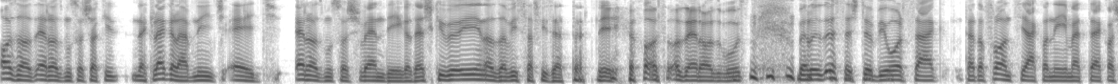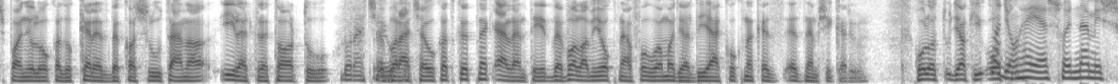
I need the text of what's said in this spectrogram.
az az Erasmusos, akinek legalább nincs egy Erasmusos vendég az esküvőjén, az a visszafizettetné az, az Erasmus. Mert az összes többi ország, tehát a franciák, a németek, a spanyolok, azok keresztbe kassul utána életre tartó Barátságokat. barátságokat kötnek, ellentétben valami oknál fogva a magyar diákoknak ez, ez nem sikerül. Holott ugye, aki ott... Nagyon helyes, hogy nem is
